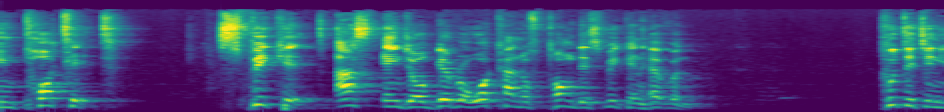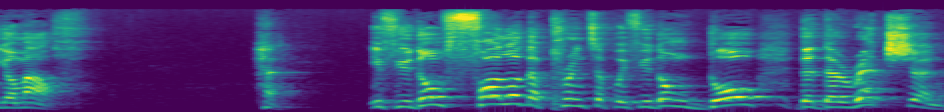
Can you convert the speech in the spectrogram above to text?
Import it. Speak it. Ask Angel Gabriel what kind of tongue they speak in heaven. Put it in your mouth. If you don't follow the principle, if you don't go the direction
